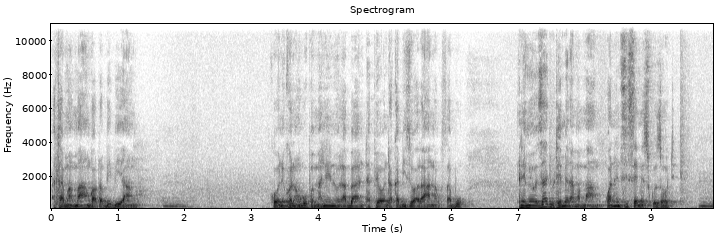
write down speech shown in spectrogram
hata mamangu hata bibi yangu, Mm. kwa niko naogopa maneno, labda nitapewa nitakabidhiwa laana, kwa sababu nimewezaje kutembea na mamangu? Kwa nini siseme siku zote? Mm.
